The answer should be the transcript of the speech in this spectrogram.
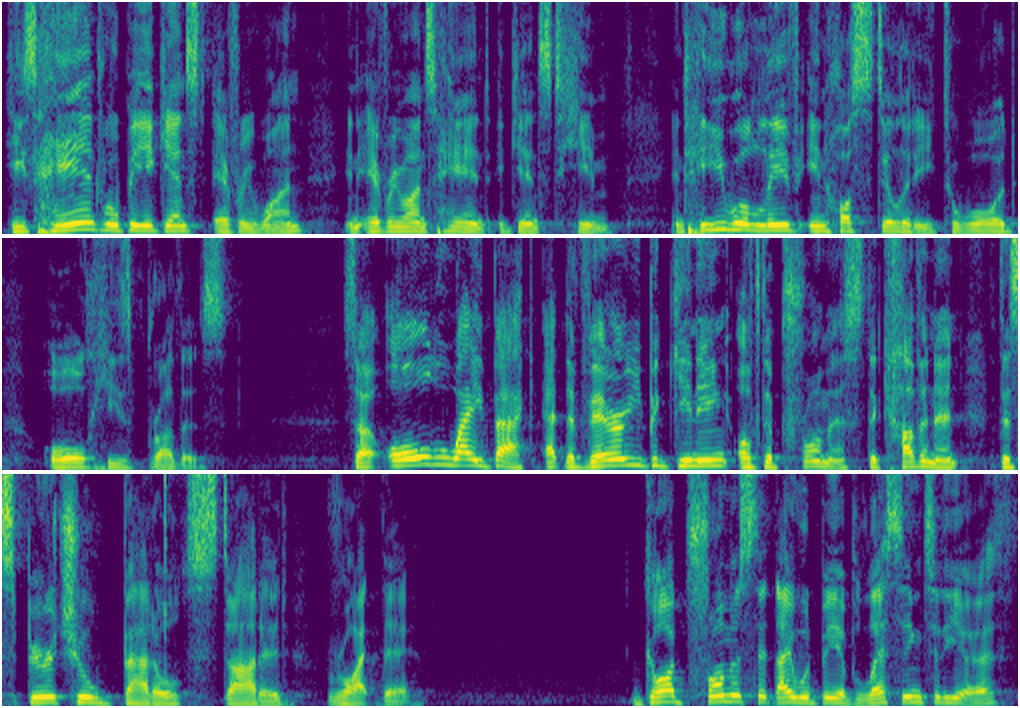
His hand will be against everyone, and everyone's hand against him. And he will live in hostility toward all his brothers. So, all the way back at the very beginning of the promise, the covenant, the spiritual battle started right there. God promised that they would be a blessing to the earth,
